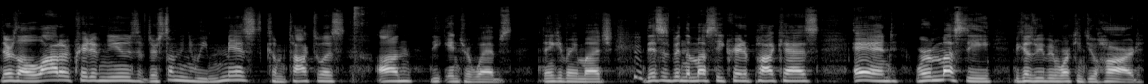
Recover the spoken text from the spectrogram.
There's a lot of creative news. If there's something we missed, come talk to us on the interwebs. Thank you very much. this has been the Musty Creative Podcast, and we're musty because we've been working too hard,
